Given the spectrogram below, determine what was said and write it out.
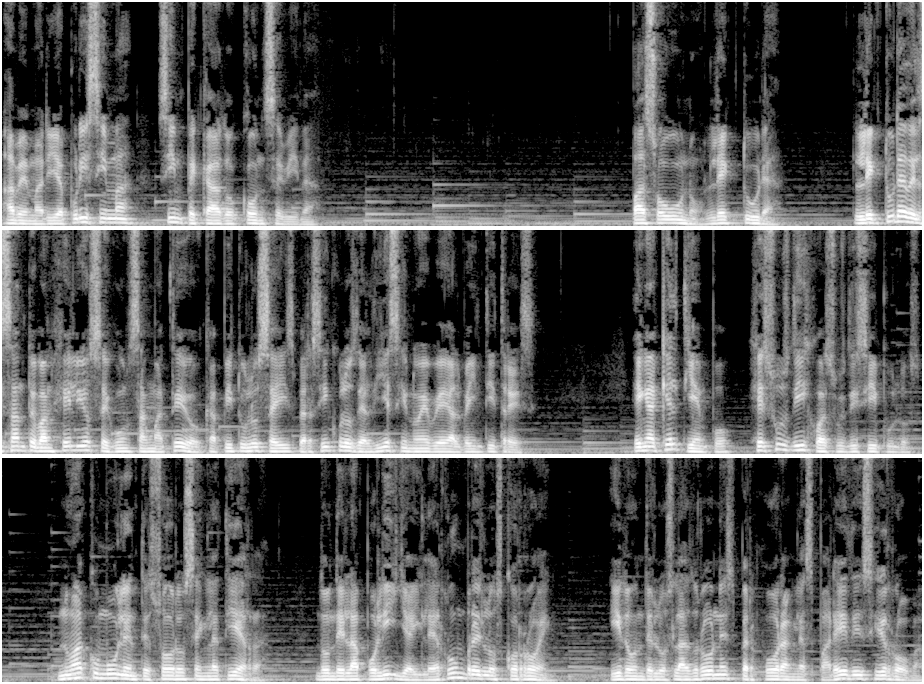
Ave María Purísima, sin pecado concebida. Paso 1. Lectura. Lectura del Santo Evangelio según San Mateo, capítulo 6, versículos del 19 al 23. En aquel tiempo Jesús dijo a sus discípulos, No acumulen tesoros en la tierra, donde la polilla y la herrumbre los corroen, y donde los ladrones perforan las paredes y roban.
